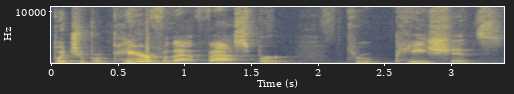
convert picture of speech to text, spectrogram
But you prepare for that fast spurt through patience.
